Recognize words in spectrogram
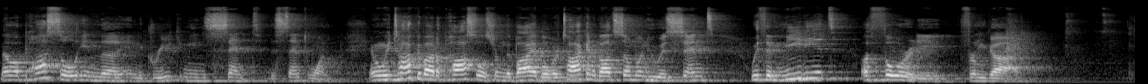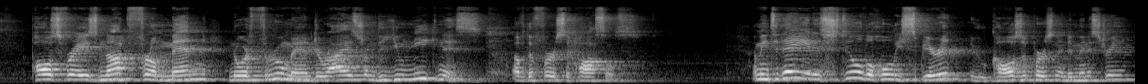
Now, apostle in the, in the Greek means sent, the sent one. And when we talk about apostles from the Bible, we're talking about someone who is sent with immediate authority from God. Paul's phrase, not from men nor through men, derives from the uniqueness of the first apostles. I mean, today it is still the Holy Spirit who calls a person into ministry,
